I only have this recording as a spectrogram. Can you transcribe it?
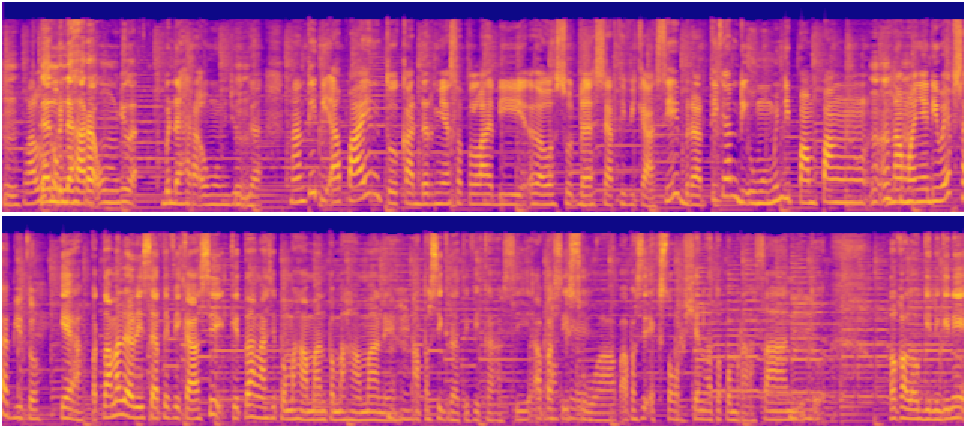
Hmm. Lalu Dan bendahara umum juga. bendahara umum juga. Nanti diapain tuh kadernya setelah di eh, sudah sertifikasi? Berarti kan diumumin dipampang Mhm. namanya di website gitu. Ya, pertama dari sertifikasi kita ngasih pemahaman-pemahaman ya. Mm-mm. Apa sih gratifikasi, apa sih Oke. suap, apa sih extortion atau pemerasan Mm-mm. gitu. Oh, kalau gini-gini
